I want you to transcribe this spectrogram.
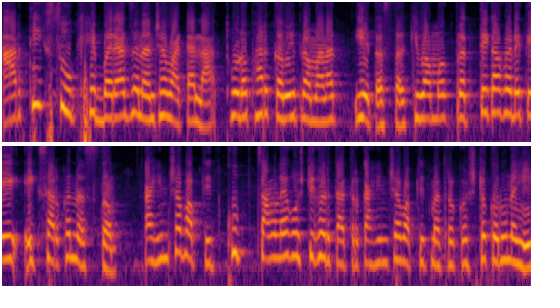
आर्थिक सुख हे बऱ्याच जणांच्या वाट्याला थोडंफार कमी प्रमाणात येत असतं किंवा मग प्रत्येकाकडे ते एकसारखं नसतं. काहींच्या बाबतीत खूप चांगल्या गोष्टी घडतात तर काहींच्या बाबतीत मात्र कष्ट करूनही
